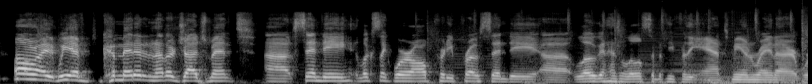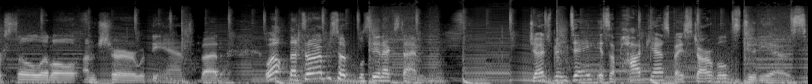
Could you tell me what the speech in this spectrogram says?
All right, we have committed another judgment. Uh, Cindy, it looks like we're all pretty pro Cindy. Uh, Logan has a little sympathy for the aunt. Me and Raina, we're still a little unsure with the aunt. But, well, that's our episode. We'll see you next time. Judgment Day is a podcast by Starvolt Studios.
